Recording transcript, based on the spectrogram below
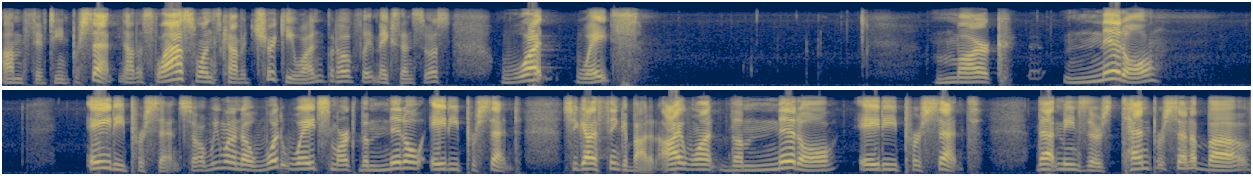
um, 15%. Now this last one's kind of a tricky one, but hopefully it makes sense to us. What weights mark middle 80%. So we want to know what weights mark the middle 80%. So you got to think about it. I want the middle 80% that means there's 10% above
